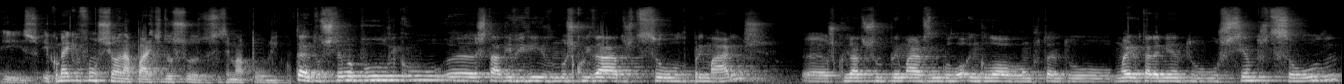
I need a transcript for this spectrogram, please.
Isso. E como é que funciona a parte do SUS, do sistema público? Portanto, o sistema público uh, está dividido nos cuidados de saúde primários, os cuidados subprimários englobam, portanto, maioritariamente os centros de saúde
